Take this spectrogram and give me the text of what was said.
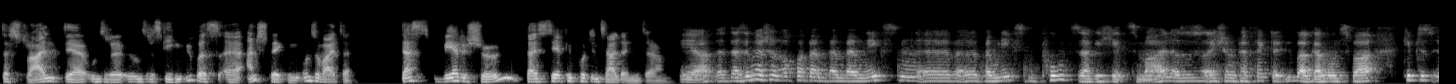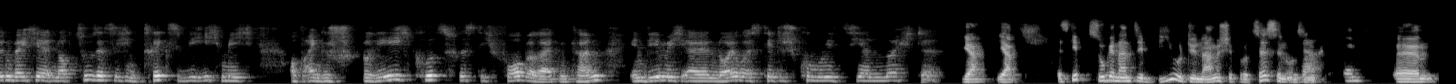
das Strahlen der unsere, unseres Gegenübers äh, anstecken und so weiter. Das wäre schön, da ist sehr viel Potenzial dahinter. Ja, da sind wir schon auch mal beim, beim, beim, nächsten, äh, beim nächsten Punkt, sage ich jetzt mal. Also es ist eigentlich schon ein perfekter Übergang. Und zwar gibt es irgendwelche noch zusätzlichen Tricks, wie ich mich auf ein Gespräch kurzfristig vorbereiten kann, indem ich äh, neuroästhetisch kommunizieren möchte. Ja, ja. Es gibt sogenannte biodynamische Prozesse in unserem ja. Körper. Ähm,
